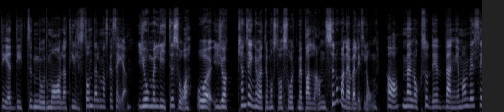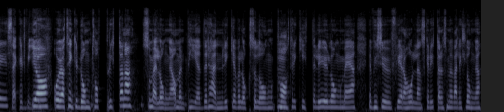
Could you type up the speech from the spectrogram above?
det ditt normala tillstånd eller vad man ska säga. Jo men lite så. Och jag kan tänka mig att det måste vara svårt med balansen om man är väldigt lång. Ja, men också det vänjer man väl sig säkert vid. Ja. Och jag tänker de toppryttarna som är långa, men Peder Henrik är väl också lång, Patrik Hittel är ju lång med. Det finns ju flera holländska ryttare som är väldigt långa.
